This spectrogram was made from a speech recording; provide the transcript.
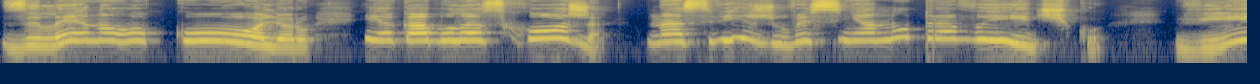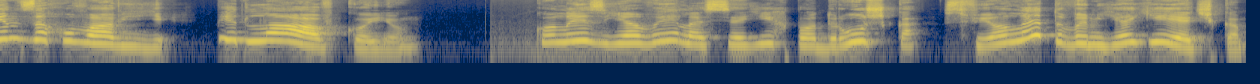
зеленого кольору, яка була схожа на свіжу весняну травичку. Він заховав її під лавкою. Коли з'явилася їх подружка з фіолетовим яєчком,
